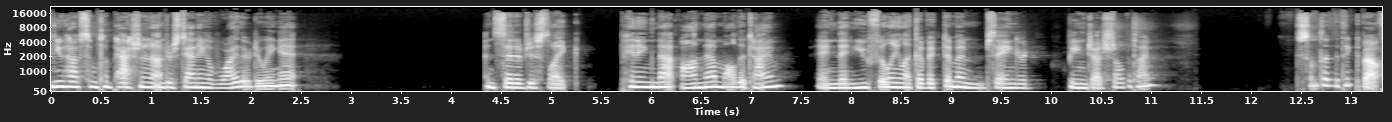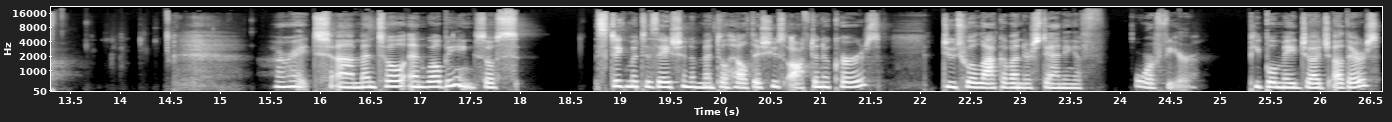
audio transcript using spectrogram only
Can you have some compassion and understanding of why they're doing it? Instead of just like pinning that on them all the time and then you feeling like a victim and saying you're being judged all the time? something to think about. All right, uh, mental and well being. So, s- stigmatization of mental health issues often occurs due to a lack of understanding of or fear. People may judge others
